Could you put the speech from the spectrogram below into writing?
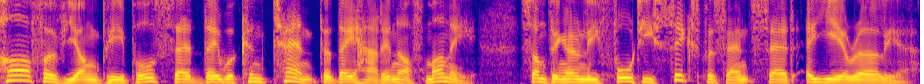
Half of young people said they were content that they had enough money, something only 46% said a year earlier,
